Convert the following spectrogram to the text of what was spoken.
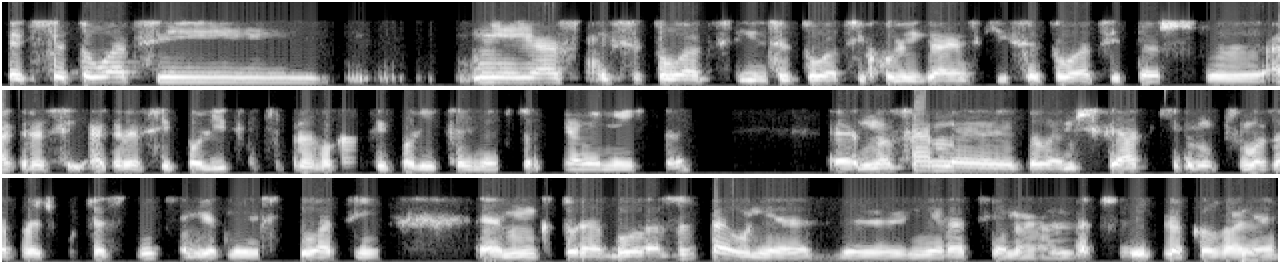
tych sytuacji niejasnych, sytuacji, sytuacji chuligańskich, sytuacji też e, agresji, agresji policji czy prowokacji policyjnych, które miały miejsce. E, No sam byłem świadkiem, czy można powiedzieć uczestnikiem jednej sytuacji, która była zupełnie nieracjonalna, czyli blokowanie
